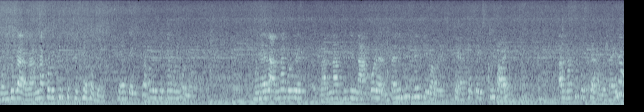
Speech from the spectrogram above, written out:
বন্ধুরা, রান্না করে কিন্তু খেতে হবে। খেয়ে দেখতে হবে যে কেমন হলো। মনে রান্না করে রান্না যদি না করেন তাহলে বুঝবেন কীভাবে যে এত টেস্টি হয়। রান্না তো করতে হবে, তাই না?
